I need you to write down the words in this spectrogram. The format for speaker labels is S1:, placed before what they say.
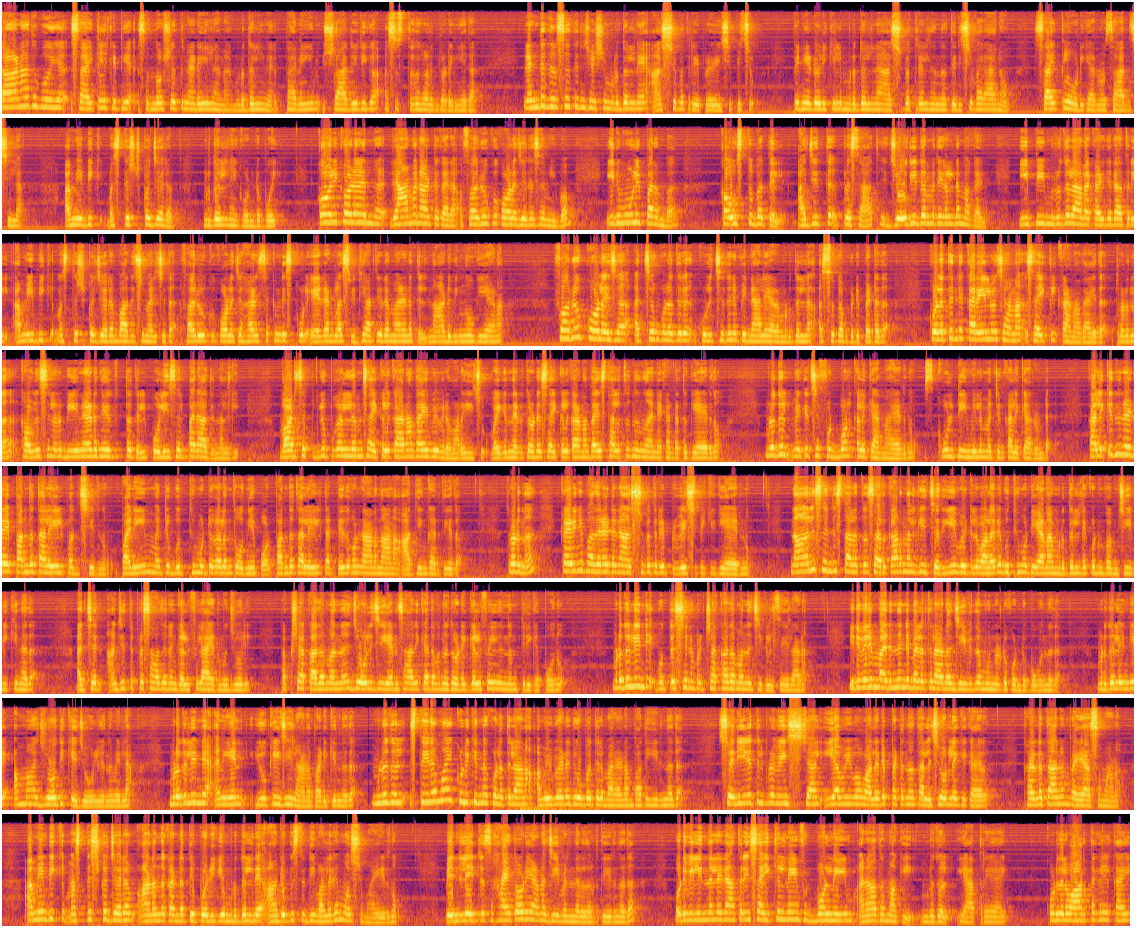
S1: കാണാതെ പോയ സൈക്കിൾ കിട്ടിയ സന്തോഷത്തിനിടയിലാണ് മൃദുലിന് പനിയും ശാരീരിക അസ്വസ്ഥതകളും തുടങ്ങിയത്. രണ്ട് ദിവസത്തിന് ശേഷം മൃദുലിനെ ആശുപത്രിയിൽ പ്രവേശിപ്പിച്ചു. പിന്നീട് ഒരിക്കലും മൃദുലിന് ആശുപത്രിയിൽ നിന്ന് തിരിച്ചു വരാനോ സൈക്കിൾ ഓടിക്കാനോ സാധിച്ചില്ല. അമീബിക് മസ്തിഷ്കജ്വരം മൃദുലിനെ കൊണ്ടുപോയി. കോഴിക്കോട് രാമനാട്ടുകര ഫറൂഖ് കോളേജിന് സമീപം ഇരുമൂളിപ്പറമ്പ് കൗസ്തുഭത്തിൽ അജിത് പ്രസാദ് ജ്യോതി ദമ്പതികളുടെ മകൻ ഇ പി മൃദുലാണ് കഴിഞ്ഞ രാത്രി അമീബിക് മസ്തിഷ്ക ജ്വരം ബാധിച്ച് മരിച്ചത്. Farook college higher secondary school ഏഴാം ക്ലാസ് വിദ്യാർത്ഥിയുടെ മരണത്തിൽ നാട് വിങ്ങുകയാണ്. ഫറൂഖ് കോളേജ് അച്ചംകുളത്തിന് കുളിച്ചതിന് പിന്നാലെയാണ് മൃദുലിന് അസുഖം പിടിപെട്ടത് കുളത്തിന്റെ കരയിൽ വെച്ചാണ് സൈക്കിൾ കാണാതായത്. തുടർന്ന് കൌൺസിലർ ബീനയുടെ നേതൃത്വത്തിൽ പോലീസിൽ പരാതി നൽകി. വാട്സപ്പ് ഗ്രൂപ്പുകളിലും സൈക്കിൾ കാണാതായ വിവരം അറിയിച്ചു. വൈകുന്നേരത്തോടെ സൈക്കിൾ കാണാതായ സ്ഥലത്തു നിന്ന് തന്നെ കണ്ടെത്തുകയായിരുന്നു. മൃദുൽ മികച്ച ഫുട്ബോൾ കളിക്കാരനായിരുന്നു. സ്കൂൾ ടീമിലും മറ്റും കളിക്കാറുണ്ട്. കളിക്കുന്നതിനിടെ പന്ത് തലയിൽ പതിച്ചിരുന്നു. പനിയും മറ്റു ബുദ്ധിമുട്ടുകളും തോന്നിയപ്പോൾ പന്ത് തലയിൽ തട്ടിയതുകൊണ്ടാണെന്നാണ് ആദ്യം കരുതിയത്. തുടർന്ന് കഴിഞ്ഞ പതിനെട്ടിന് ആശുപത്രിയിൽ പ്രവേശിപ്പിക്കുകയായിരുന്നു. നാല് സെന്റ് സ്ഥലത്ത് സർക്കാർ നൽകിയ ചെറിയ വീട്ടിൽ വളരെ ബുദ്ധിമുട്ടിയാണ് മൃദുലിന്റെ കുടുംബം ജീവിക്കുന്നത്. അച്ഛൻ അജിത് പ്രസാദിന് ഗൾഫിലായിരുന്നു ജോലി. പക്ഷെ കഥം വന്ന് ജോലി ചെയ്യാൻ സാധിക്കാതെ വന്നതോടെ ഗൾഫിൽ നിന്നും തിരികെ പോന്നു. മൃദുലിന്റെ മുത്തശ്ശന് പക്ഷാഘാതം വന്ന് ചികിത്സയിലാണ്. ഇരുവരും മരുന്നിന്റെ ബലത്തിലാണ് ജീവിതം മുന്നോട്ട് കൊണ്ടുപോകുന്നത്. മൃദുലിന്റെ അമ്മ ജ്യോതിക്ക് ജോലിയൊന്നുമില്ല. മൃദുലിന്റെ അനിയൻ യു കെ ജിയിലാണ് പഠിക്കുന്നത്. മൃദുൽ സ്ഥിരമായി കുളിക്കുന്ന കുളത്തിലാണ് അമീബയുടെ രൂപത്തിൽ മരണം പതിയിരുന്നത്. ശരീരത്തിൽ പ്രവേശിച്ചാൽ ഈ അമീബ വളരെ പെട്ടെന്ന് തലച്ചോറിലേക്ക് കയറും. കണ്ടെത്താനും പ്രയാസമാണ്. അമീബിക്ക് മസ്തിഷ്ക ജ്വരം ആണെന്ന് കണ്ടെത്തിയപ്പോഴേക്കും മൃദുലിന്റെ ആരോഗ്യസ്ഥിതി വളരെ മോശമായിരുന്നു. വെന്റിലേറ്റർ സഹായത്തോടെയാണ് ജീവൻ നിലനിർത്തിയിരുന്നത്. ഒടുവിൽ ഇന്നലെ രാത്രി സൈക്കിളിനെയും ഫുട്ബോളിനെയും അനാഥമാക്കി മൃദുൽ യാത്രയായി. കൂടുതൽ വാർത്തകൾക്കായി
